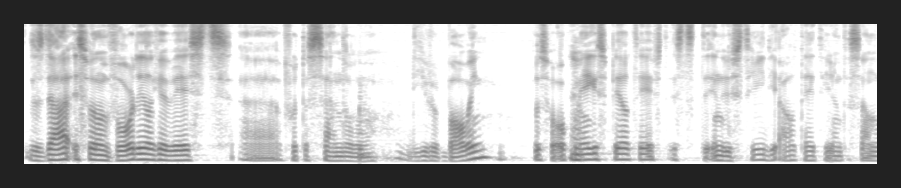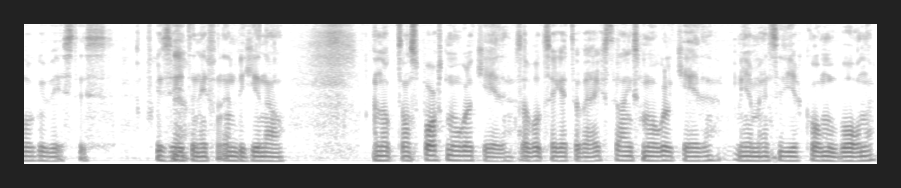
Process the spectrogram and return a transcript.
Dus dat is wel een voordeel geweest eh, voor de. Die verbouwing, dus wat ook Ja. meegespeeld heeft, is de industrie die altijd hier in de Sandolo geweest is. Of gezeten heeft van in het begin al. En ook transportmogelijkheden. Dus dat wil zeggen tewerkstellingsmogelijkheden. Meer mensen die hier komen wonen.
